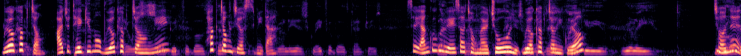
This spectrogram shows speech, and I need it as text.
무역 협정, 아주 대규모 무역 협정의 확정지었습니다. 그래서 양국을 위해서 정말 좋은 무역 협정이고요. 저는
